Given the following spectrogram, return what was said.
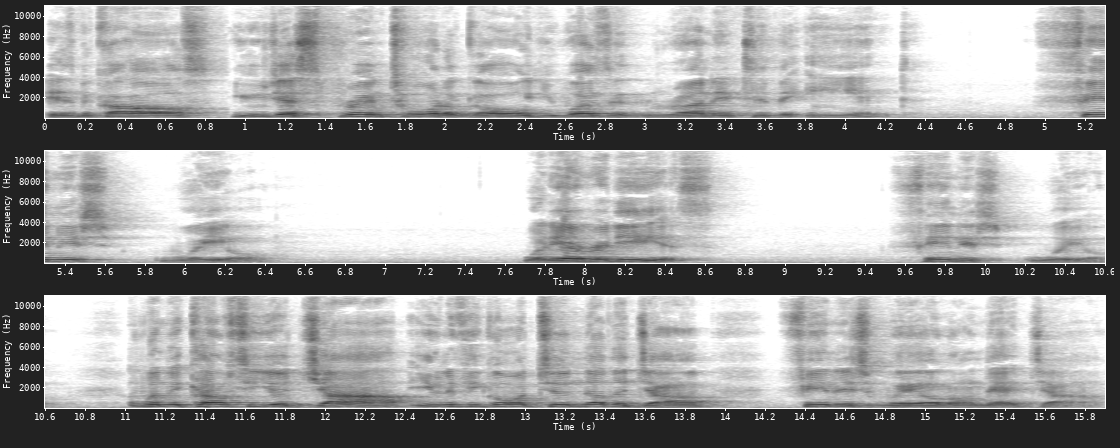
It's because you just sprint toward a goal. You wasn't running to the end. Finish well. Whatever it is, finish well when it comes to your job, even if you're going to another job, finish well on that job.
